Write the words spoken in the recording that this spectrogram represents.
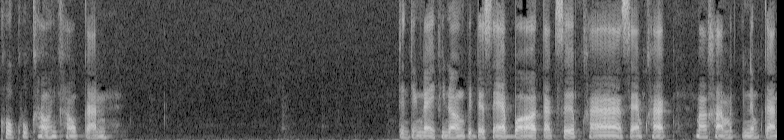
โขลกคลุกเข้าให้เข้ากัน เป็นจังไดพี่น้องเป็นแต่แซบบ่ตักเสิร์ฟค่ะแซบคัก มาค่ะมากินน้ำกัน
